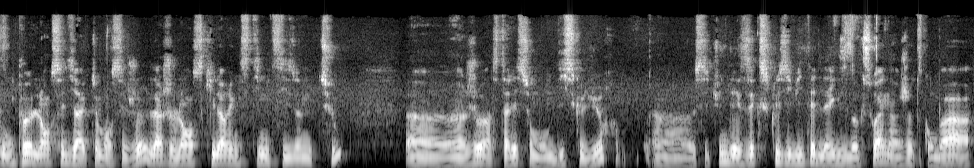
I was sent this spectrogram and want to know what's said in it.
on peut lancer directement ces jeux. Là, je lance Killer Instinct Season 2, euh, un jeu installé sur mon disque dur. Euh, c'est une des exclusivités de la Xbox One, un jeu de combat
